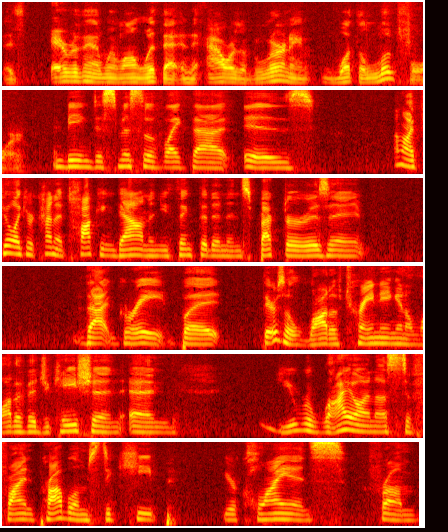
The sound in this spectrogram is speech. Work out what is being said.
It's everything that went along with that, and the hours of learning what to look for. and being dismissive like that is I don't know, I feel like you're kind of talking down and you think that an inspector isn't that great, but there's a lot of training and a lot of education and you rely on us to find problems to keep your clients from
